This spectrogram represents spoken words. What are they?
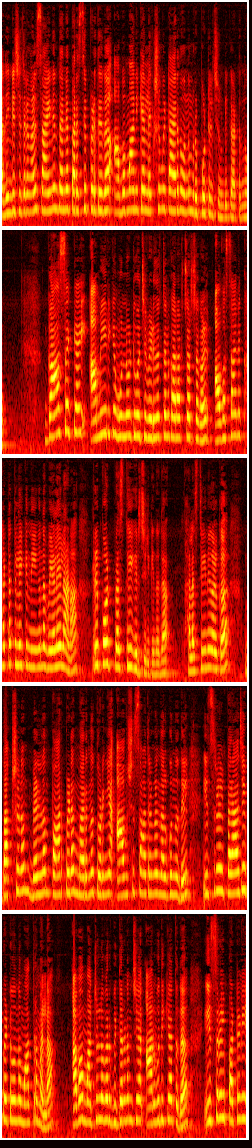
അതിന്റെ ചിത്രങ്ങൾ സൈന്യം തന്നെ പരസ്യപ്പെടുത്തിയത് അപമാനിക്കാൻ ലക്ഷ്യമിട്ടായിരുന്നുവെന്നും റിപ്പോർട്ടിൽ ചൂണ്ടിക്കാട്ടുന്നു. ഗാസയ്ക്കായി അമേരിക്ക മുന്നോട്ട് വച്ച വെടിനിർത്തൽ കരാർ ചർച്ചകൾ അവസാന ഘട്ടത്തിലേക്ക് നീങ്ങുന്ന വേളയിലാണ് റിപ്പോർട്ട് പ്രസിദ്ധീകരിച്ചിരിക്കുന്നത്. ഫലസ്തീനുകൾക്ക് ഭക്ഷണം വെള്ളം പാർപ്പിടം മരുന്ന് തുടങ്ങിയ ആവശ്യ സാധനങ്ങൾ നൽകുന്നതിൽ ഇസ്രയേൽ പരാജയപ്പെട്ടുവെന്ന് മാത്രമല്ല അവ മറ്റുള്ളവർ വിതരണം ചെയ്യാൻ അനുവദിക്കാത്തത് ഇസ്രയേൽ പട്ടിണി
